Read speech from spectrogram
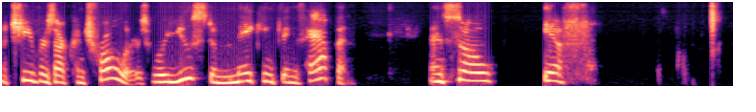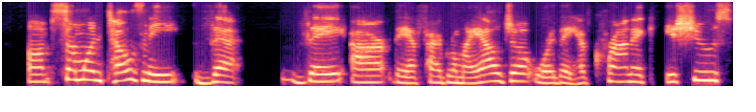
achievers, are controllers. We're used to making things happen. And so if um, someone tells me that they are they have fibromyalgia or they have chronic issues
